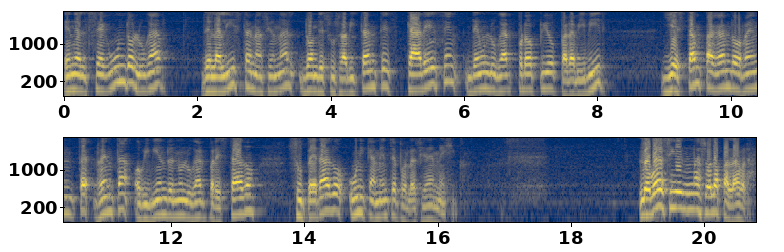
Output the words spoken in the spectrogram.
en el segundo lugar de la lista nacional donde sus habitantes carecen de un lugar propio para vivir y están pagando renta, renta o viviendo en un lugar prestado, superado únicamente por la Ciudad de México. Lo voy a decir en una sola palabra.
